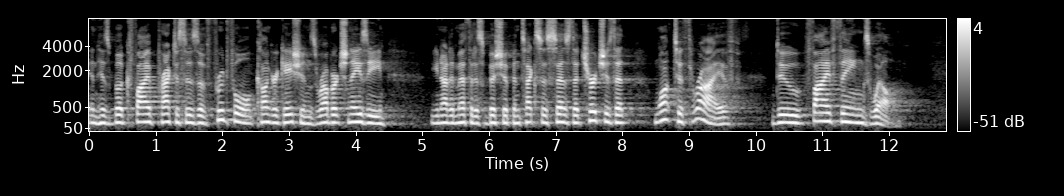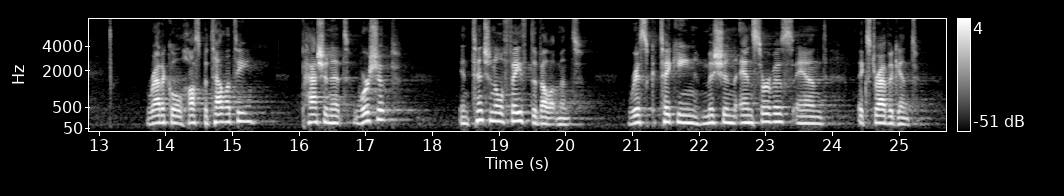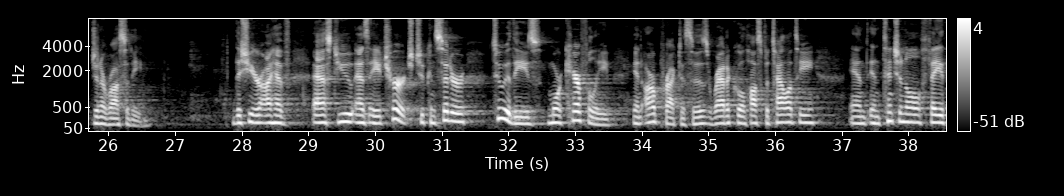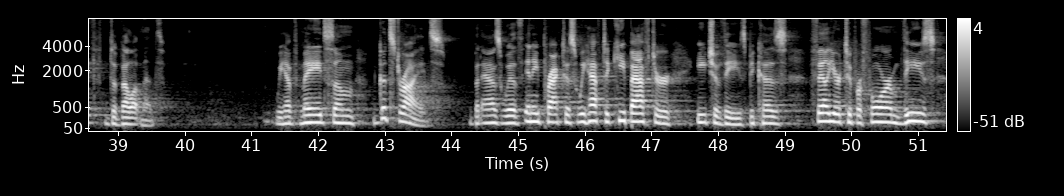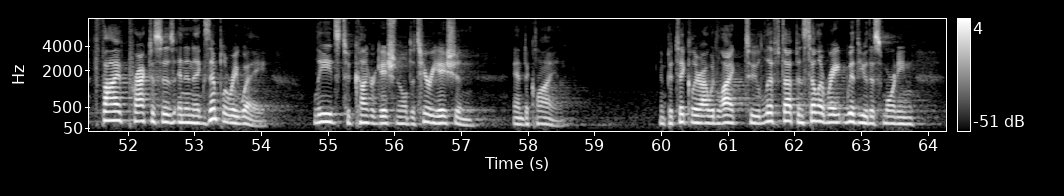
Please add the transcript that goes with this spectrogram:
In his book, Five Practices of Fruitful Congregations, Robert Schnase, United Methodist bishop in Texas, says that churches that want to thrive do five things well radical hospitality, passionate worship, intentional faith development, risk taking mission and service, and extravagant generosity. This year, I have asked you as a church to consider two of these more carefully in our practices radical hospitality and intentional faith development. We have made some good strides, but as with any practice, we have to keep after each of these because failure to perform these five practices in an exemplary way leads to congregational deterioration and decline. In particular, I would like to lift up and celebrate with you this morning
